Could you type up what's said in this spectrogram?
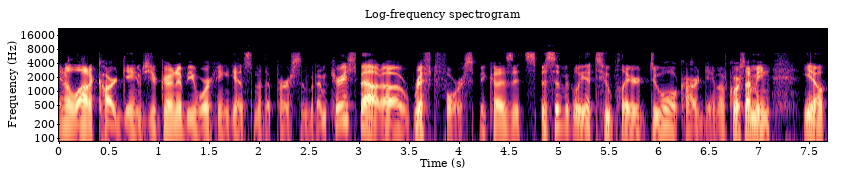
in a lot of card games, you're going to be working against another person. But I'm curious about uh, Riftforce because it's specifically a two-player dual card game. Of course, I mean, you know,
